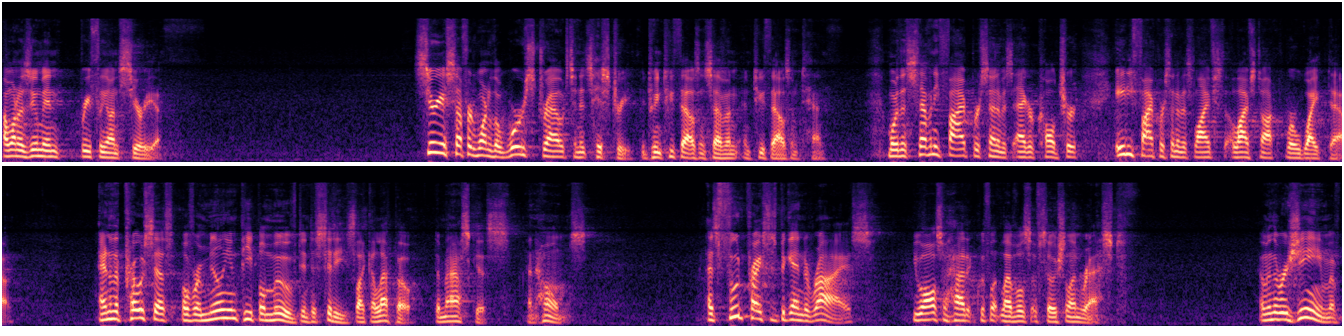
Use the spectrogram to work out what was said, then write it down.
I want to zoom in briefly on Syria. Syria suffered one of the worst droughts in its history between 2007 and 2010. More than 75% of its agriculture, 85% of its livestock were wiped out. And in the process, over a million people moved into cities like Aleppo, Damascus, and Homs. As food prices began to rise, you also had equivalent levels of social unrest. And when the regime of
